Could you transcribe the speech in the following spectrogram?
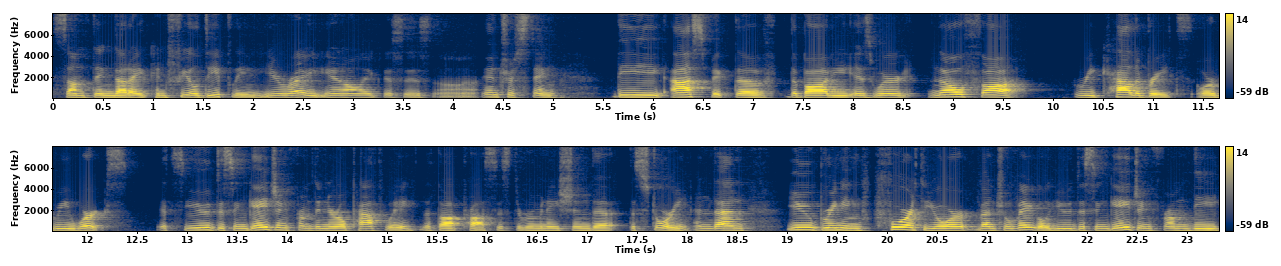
something that I can feel deeply. You're right, you know, like this is uh, interesting. the aspect of the body is where no thought recalibrates or reworks. It's you disengaging from the neural pathway, the thought process, the rumination, the, the story, and then you bringing forth your ventral vagal, you disengaging from the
